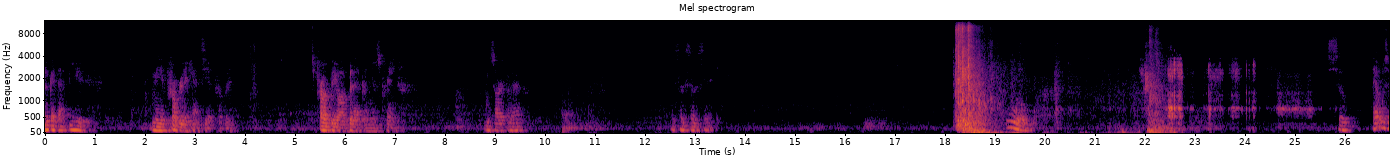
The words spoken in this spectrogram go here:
Look at that view. I mean, you probably can't see it properly. It's probably all black on your screen. I'm sorry for that. This looks so sick. Whoa. So that was a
